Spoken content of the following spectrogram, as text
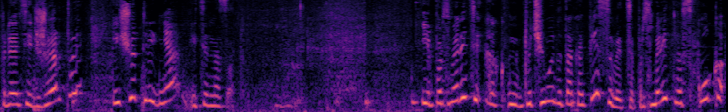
приносить жертвы, еще три дня идти назад. И посмотрите, как, почему это так описывается. Посмотрите, насколько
